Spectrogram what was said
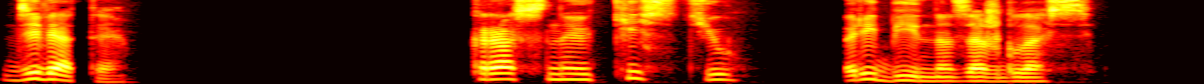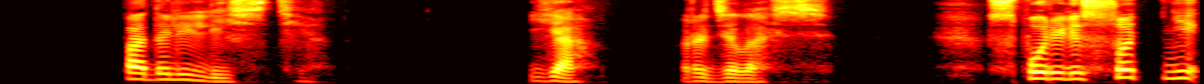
Девятое. Красною кистью рябина зажглась. Падали листья. Я родилась. Спорили сотни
